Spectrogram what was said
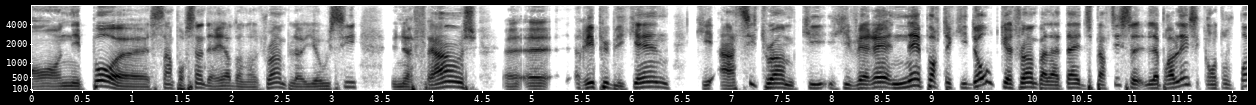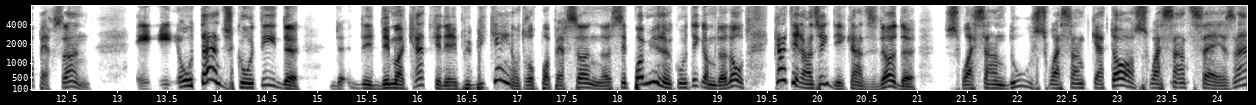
on n'est pas 100% euh, derrière Donald Trump. Il y a aussi une frange euh, euh, républicaine qui est anti-Trump, qui, verrait n'importe qui d'autre que Trump à la tête du parti. Le problème, c'est qu'on ne trouve pas personne. et, autant du côté de, des démocrates que des républicains. On ne trouve pas personne. C'est pas mieux d'un côté comme de l'autre. Quand tu es rendu avec des candidats de 72, 74, 76 ans,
